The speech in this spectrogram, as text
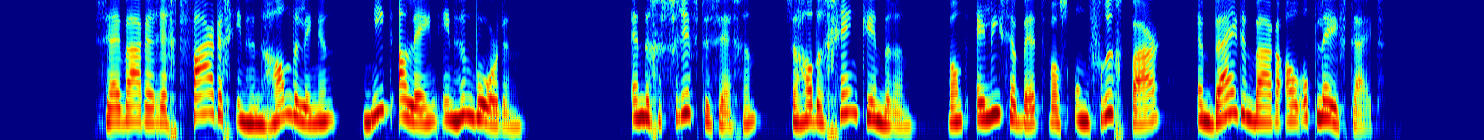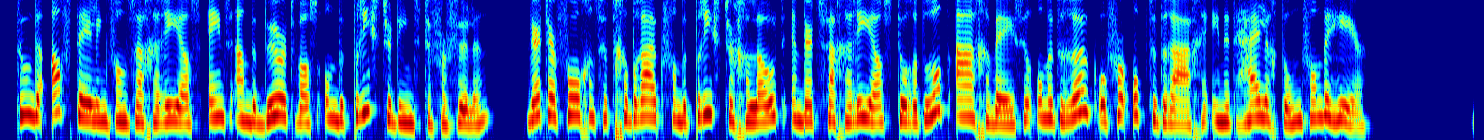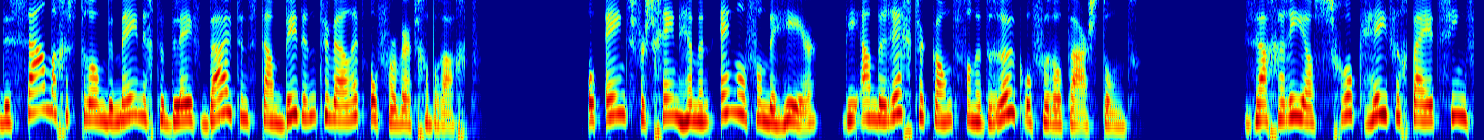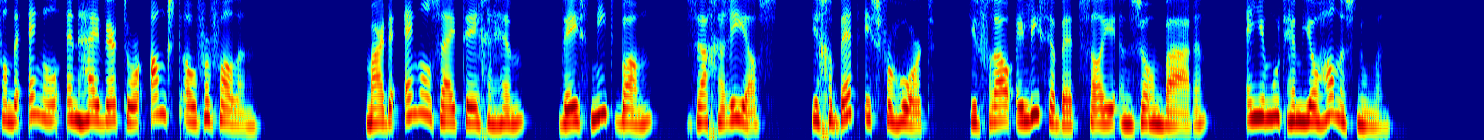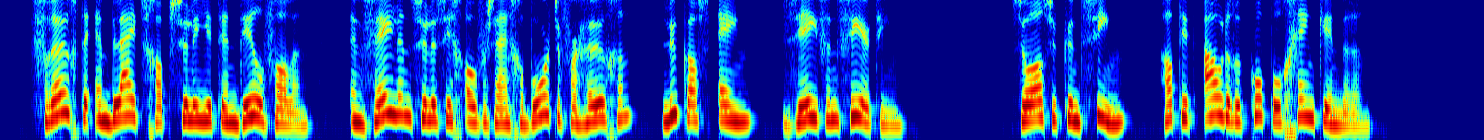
Zij waren rechtvaardig in hun handelingen, niet alleen in hun woorden. En de geschriften zeggen: ze hadden geen kinderen, want Elisabeth was onvruchtbaar en beiden waren al op leeftijd. Toen de afdeling van Zacharias eens aan de beurt was om de priesterdienst te vervullen, werd er volgens het gebruik van de priester gelood en werd Zacharias door het lot aangewezen om het reukoffer op te dragen in het heiligdom van de Heer. De samengestroomde menigte bleef buiten staan bidden terwijl het offer werd gebracht. Opeens verscheen hem een engel van de Heer, die aan de rechterkant van het reukofferaltaar stond. Zacharias schrok hevig bij het zien van de engel en hij werd door angst overvallen. Maar de engel zei tegen hem: Wees niet bang, Zacharias, je gebed is verhoord, je vrouw Elisabeth zal je een zoon baren, en je moet hem Johannes noemen. Vreugde en blijdschap zullen je ten deel vallen, en velen zullen zich over zijn geboorte verheugen. Lucas 1, 7, 14. Zoals u kunt zien, had dit oudere koppel geen kinderen.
